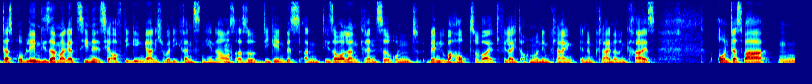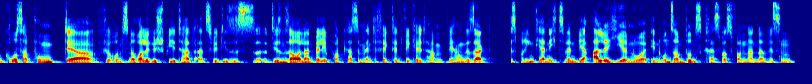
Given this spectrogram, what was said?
Das Problem dieser Magazine ist ja oft, die gehen gar nicht über die Grenzen hinaus. Ja. Also die gehen bis an die Sauerlandgrenze und wenn überhaupt so weit, vielleicht auch nur in, dem klein, in einem kleineren Kreis. Und das war ein großer Punkt, der für uns eine Rolle gespielt hat, als wir dieses, diesen Sauerland Valley Podcast im Endeffekt entwickelt haben. Wir haben gesagt, es bringt ja nichts, wenn wir alle hier nur in unserem Dunstkreis was voneinander wissen.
